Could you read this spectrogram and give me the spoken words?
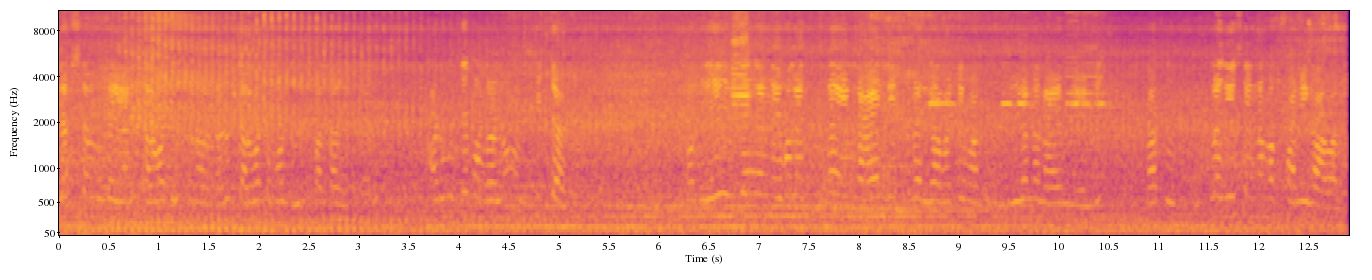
ఎలక్షన్ ఉంటాయి అని తర్వాత ఇస్తున్నారు అన్నాడు తర్వాత మాకు దూరి పక్కా ఇస్తారు అడిగితే మమ్మల్ని తిట్టారు మాకు ఏ విధంగా ఇవ్వలేకపోయినా ఏం న్యాయం చేస్తున్నారు కాబట్టి మాకు నిజంగా న్యాయం చేయండి మాకు ఇట్లా చేసైనా మాకు పని కావాలి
